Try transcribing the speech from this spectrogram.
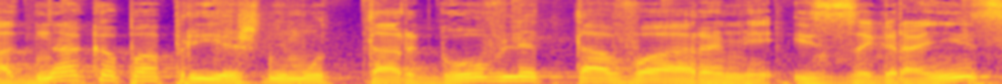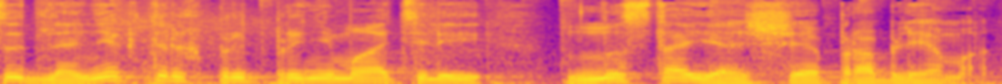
Однако по-прежнему торговля товарами из-за границы для некоторых предпринимателей – настоящая проблема.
